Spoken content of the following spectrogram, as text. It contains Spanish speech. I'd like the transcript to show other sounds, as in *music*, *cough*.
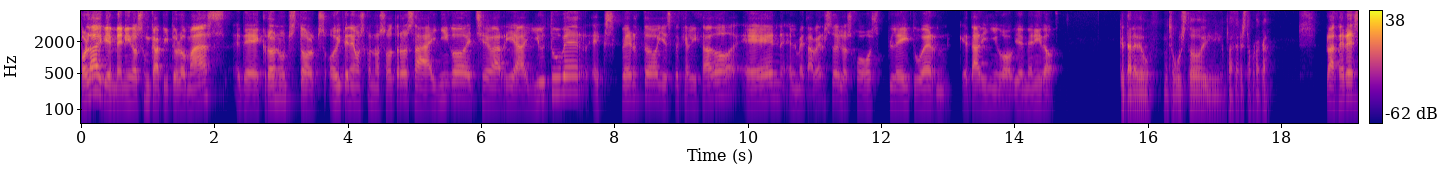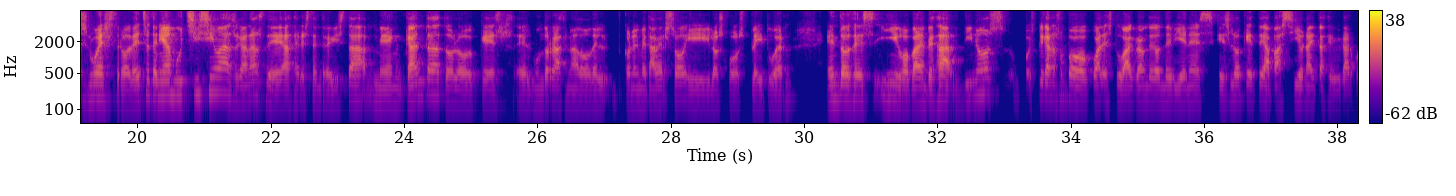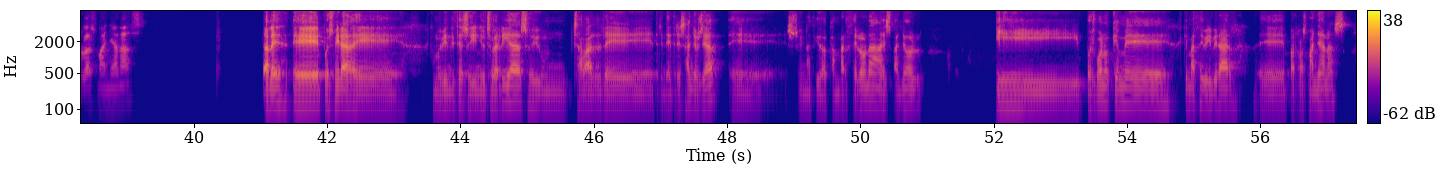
Hola y bienvenidos a un capítulo más de Cronuts Talks. Hoy tenemos con nosotros a Íñigo Echevarría, youtuber, experto y especializado en el metaverso y los juegos Play to Earn. ¿Qué tal Íñigo? Bienvenido. ¿Qué tal Edu? Mucho gusto y un placer estar por acá. Placer es nuestro. De hecho, tenía muchísimas ganas de hacer esta entrevista. Me encanta todo lo que es el mundo relacionado con el metaverso y los juegos Play to Earn. Entonces, Íñigo, para empezar, dinos, pues, explícanos un poco cuál es tu background, de dónde vienes, qué es lo que te apasiona y te hace vibrar por las mañanas. Dale, eh, pues mira, eh, como bien dices, soy Íñigo Echeverría, soy un chaval de 33 años ya, eh, soy nacido acá en Barcelona, español, y pues bueno, ¿qué me, me hace vibrar eh, por las mañanas?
